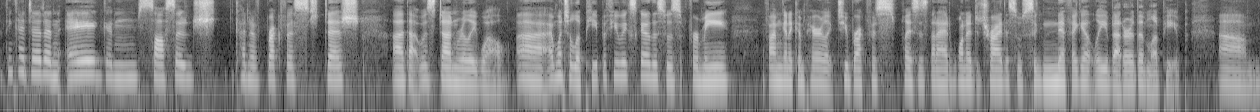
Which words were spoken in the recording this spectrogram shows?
I think I did an egg and sausage kind of breakfast dish uh, that was done really well. Uh, I went to Le Peep a few weeks ago. This was for me. If I'm going to compare like two breakfast places that I had wanted to try, this was significantly better than Le Peep. Um,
